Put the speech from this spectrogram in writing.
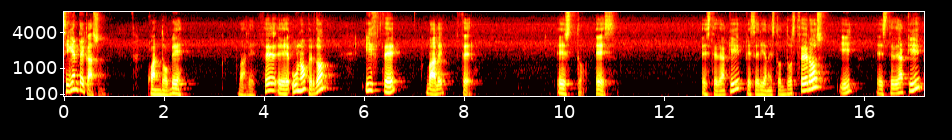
Siguiente caso. Cuando B vale 1, eh, perdón, y C vale 0. Esto es este de aquí, que serían estos dos ceros, y este de aquí,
